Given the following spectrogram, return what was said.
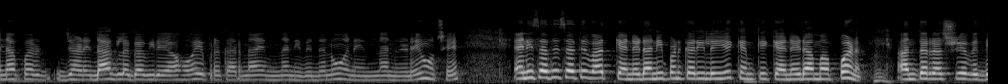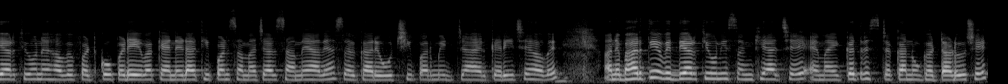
એના પર જાણે દાગ લગાવી રહ્યા હોય એ પ્રકારના એમના નિવેદનો અને એમના નિર્ણયો છે. એની સાથે સાથે વાત કેનેડાની પણ કરી લઈએ કેમ કે કેનેડામાં પણ આંતરરાષ્ટ્રીય વિદ્યાર્થીઓને હવે ફટકો પડે એવા કેનેડાથી પણ સમાચાર સામે આવ્યા. સરકારે ઓછી પરમિટ જાહેર કરી છે હવે. અને ભારતીય વિદ્યાર્થીઓની સંખ્યા છે, એમાં એકત્રીસ ટકાનો ઘટાડો છે.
